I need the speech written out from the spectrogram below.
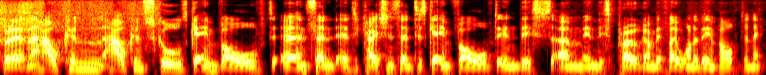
Brilliant. Now, how can how can schools get involved and send education centres get involved in this um, in this program if they want to be involved in it?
